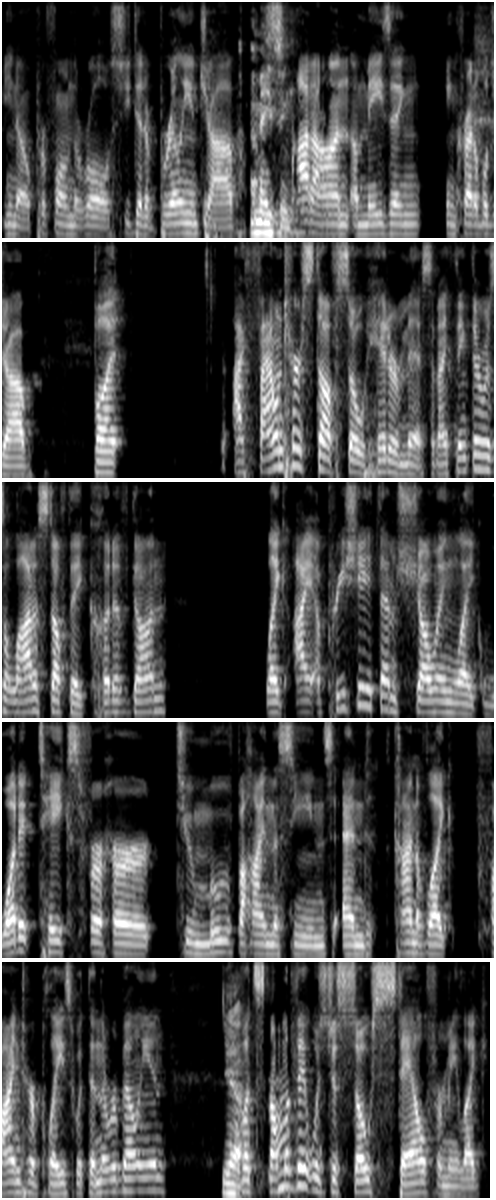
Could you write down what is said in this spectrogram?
you know performed the role, she did a brilliant job, Amazing. spot on, amazing, incredible job. But I found her stuff so hit or miss, and I think there was a lot of stuff they could have done. Like I appreciate them showing like what it takes for her to move behind the scenes and kind of like find her place within the rebellion Yeah. but some of it was just so stale for me like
